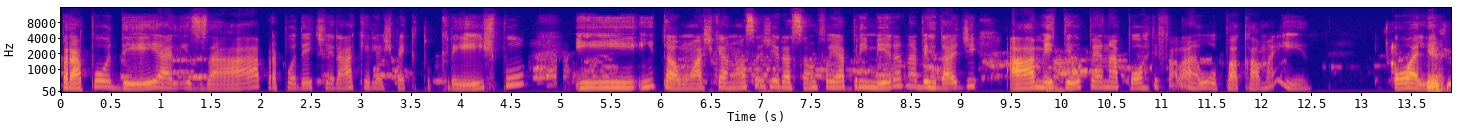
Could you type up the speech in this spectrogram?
para poder alisar, para poder tirar aquele aspecto crespo. E então, acho que a nossa geração foi a primeira, na verdade, a meter o pé na porta e falar: opa, calma aí. Olha, Isso.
